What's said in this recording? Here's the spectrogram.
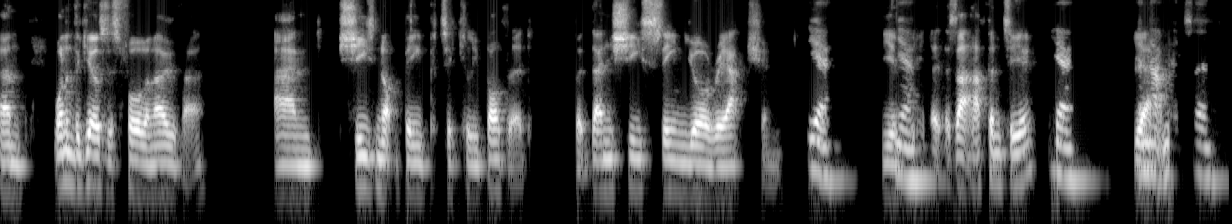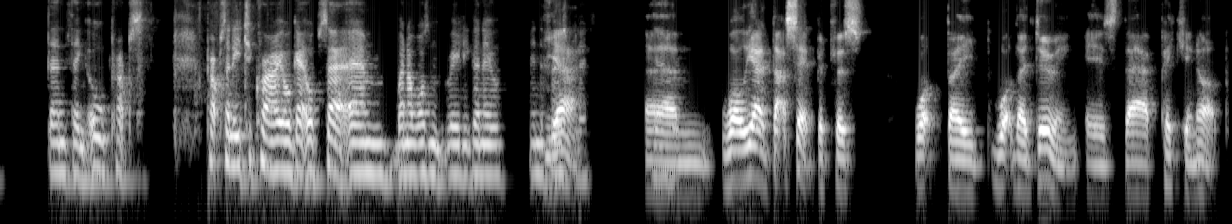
Um, one of the girls has fallen over, and she's not being particularly bothered. But then she's seen your reaction. Yeah. You, Yeah. Has that happened to you? Yeah. And Yeah. that makes them then think, oh, perhaps, perhaps I need to cry or get upset um, when I wasn't really going to in the first Yeah. place. Yeah. Um, well, yeah, that's it. Because what they what they're doing is they're picking up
